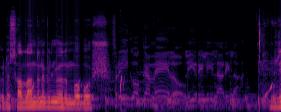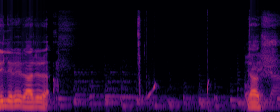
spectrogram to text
Öyle sallandığını bilmiyordum baboş. Rilleri rarira. Ya şu-.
